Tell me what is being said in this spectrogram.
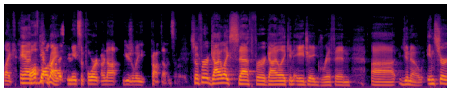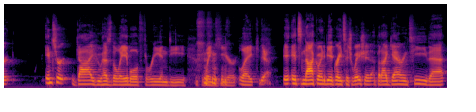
Like and off ball yeah, right. guys who need support are not usually propped up in summer league. So for a guy like Seth, for a guy like an AJ Griffin, uh, you know, insert insert guy who has the label of three and D wing here. Like, yeah, it's not going to be a great situation, but I guarantee that.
